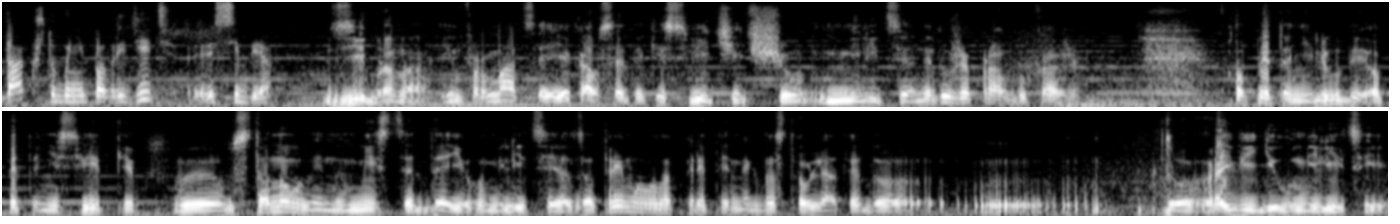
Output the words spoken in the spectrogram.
так, чтобы не повредить э, себе. Зібрана інформація, яка все-таки свідчить, що міліція не дуже правду каже. Опитані люди, опитані свідки, встановлено місце, де його міліція затримувала перед тим, як доставляти до, е, до райвідділу міліції.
